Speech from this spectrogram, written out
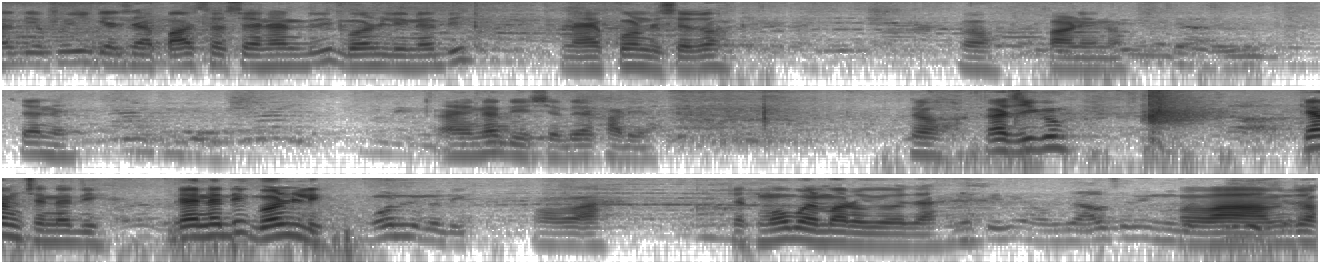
નદી પૂરી ગયા છે પાછળ છે, નદી, ગોંડલી નદી. અને આ કુંડ છે તો. પાણીનો. છે ને? અહીં નદી છે દેખાડ્યા. તો કા જીગુ કેમ છે નદી? કઈ નદી? ગોંડલી? ગોંડલી નદી. વાહ. એક મોબાઈલ મારો યોજા આવશે વાહ આમ જો.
